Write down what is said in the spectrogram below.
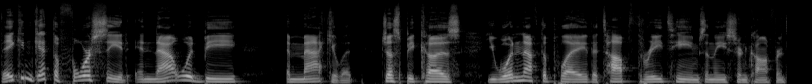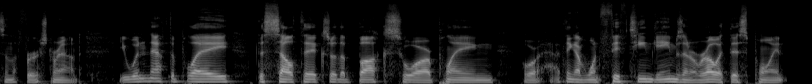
they can get the four seed. And that would be immaculate just because you wouldn't have to play the top three teams in the Eastern Conference in the first round. You wouldn't have to play the Celtics or the Bucks who are playing or I think I've won 15 games in a row at this point.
